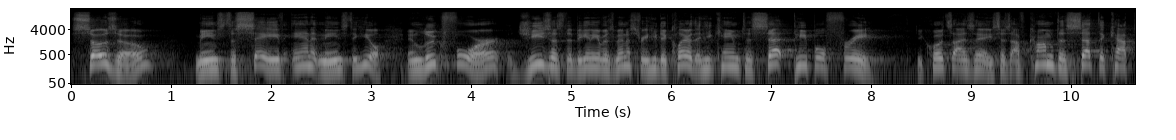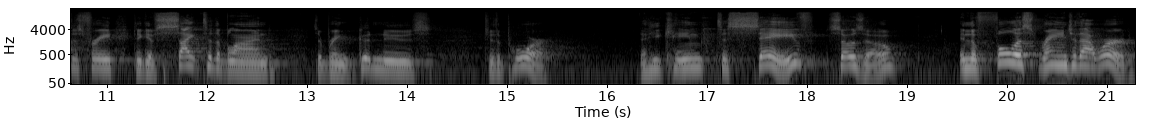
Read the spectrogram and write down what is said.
Sozo means to save and it means to heal. In Luke 4, Jesus, at the beginning of his ministry, he declared that he came to set people free. He quotes Isaiah. He says, I've come to set the captives free, to give sight to the blind, to bring good news to the poor. That he came to save, sozo, in the fullest range of that word,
